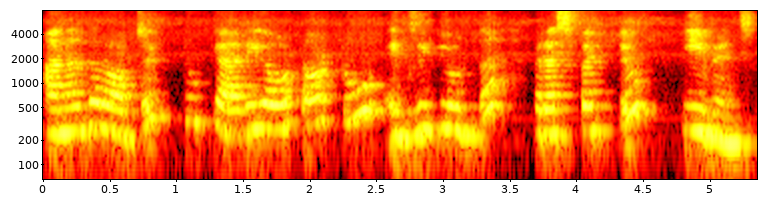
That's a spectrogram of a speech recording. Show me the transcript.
another object to carry out or to execute the respective events.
